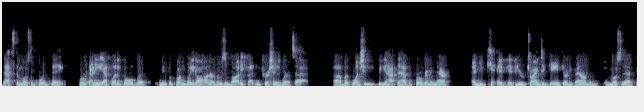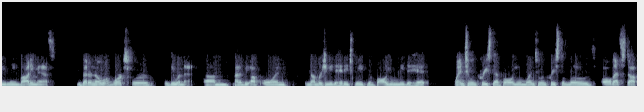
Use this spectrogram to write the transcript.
that's the most important thing for any athletic goal. But I mean, for putting weight on or losing body fat, nutrition is where it's at. Uh, but once you, but you have to have the programming there, and you can if, if you're trying to gain 30 pounds and, and, most of that be lean body mass, you better know what works for for doing that. Um, kind of be up on the numbers you need to hit each week, the volume you need to hit, when to increase that volume, when to increase the loads, all that stuff.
